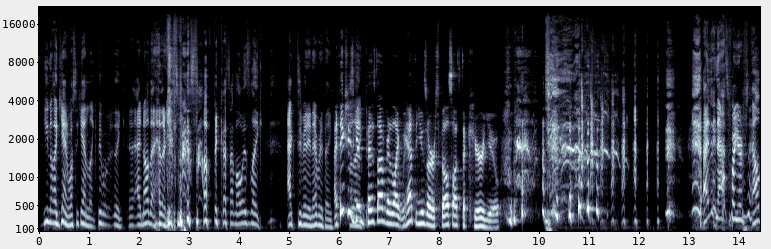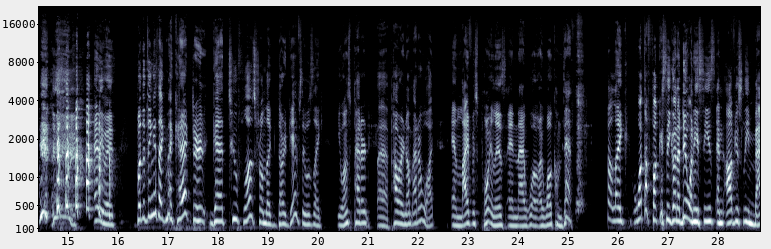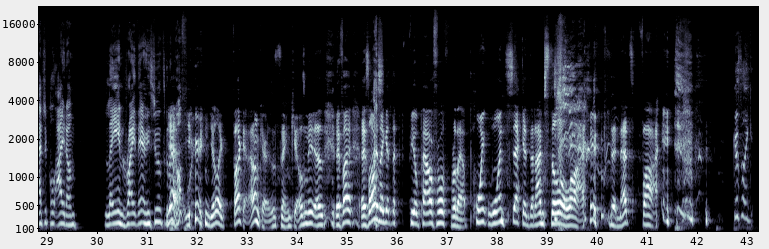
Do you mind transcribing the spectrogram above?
you know, again, once again, like people like I know that Heather gets pissed off because I'm always like activating everything. I think she's Like- getting pissed off because like we have to use our spell slots to cure you. I didn't ask for your help. Anyways, but the thing is, like, my character got two flaws from like Dark Gifts. It was like he wants pattern uh, power no matter what, and life is pointless, and I I welcome death. So like, what the fuck is he gonna do when he sees an obviously magical item laying right there? He's just gonna yeah, go for it. you're, you're like, fuck it, I don't care. This thing kills me. Uh, If I, as long as I get to feel powerful for that 0.1 second that I'm still alive, then that's fine. Because like,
